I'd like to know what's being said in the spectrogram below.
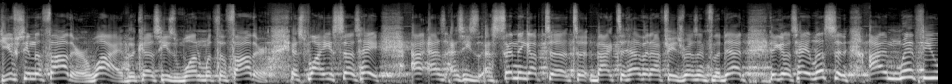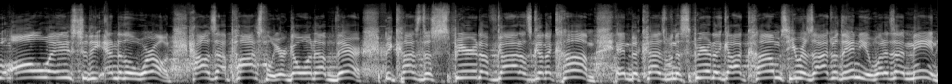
you've seen the Father. Why? Because he's one with the Father. It's why he says, Hey, as, as he's ascending up to, to back to heaven after he's risen from the dead, he goes, Hey, listen, I'm with you all ways to the end of the world. How is that possible? You're going up there because the Spirit of God is going to come. And because when the Spirit of God comes, He resides within you. What does that mean?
